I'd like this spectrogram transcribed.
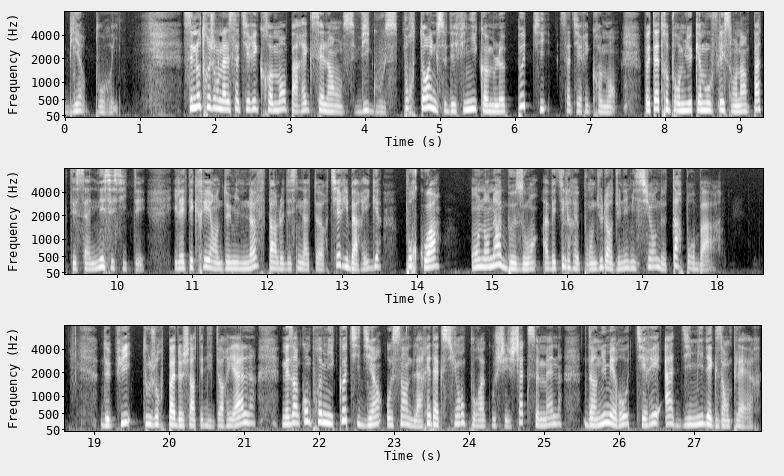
bien pourri? C'est notre journal satirique roman par excellence, Vigous. Pourtant, il se définit comme le petit satirique roman, peut-être pour mieux camoufler son impact et sa nécessité. Il a été créé en 2009 par le dessinateur Thierry Barrigue. Pourquoi On en a besoin, avait-il répondu lors d'une émission de Tard pour Bar. Depuis, toujours pas de charte éditoriale, mais un compromis quotidien au sein de la rédaction pour accoucher chaque semaine d'un numéro tiré à 10 000 exemplaires.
